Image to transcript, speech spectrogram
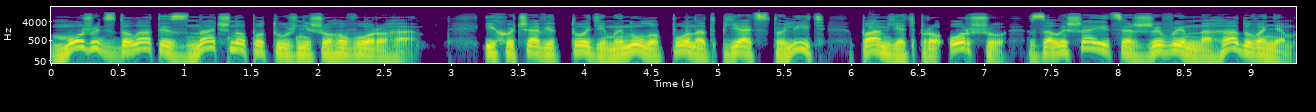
можуть здолати значно потужнішого ворога. І хоча відтоді минуло понад п'ять століть, пам'ять про Оршу залишається живим нагадуванням,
